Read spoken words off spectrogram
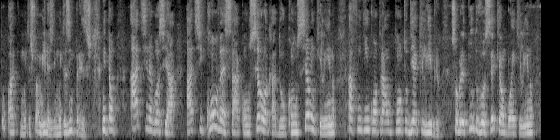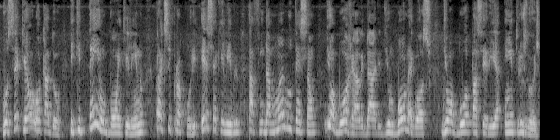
por parte de muitas famílias, de muitas empresas. Então, há de se negociar, há de se conversar com o seu locador, com o seu inquilino, a fim de encontrar um ponto de equilíbrio. Sobretudo você que é um bom inquilino, você que é o locador e que tem um bom inquilino, para que se procure esse equilíbrio a fim da manutenção de uma boa realidade, de um bom negócio, de uma boa parceria entre os dois.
